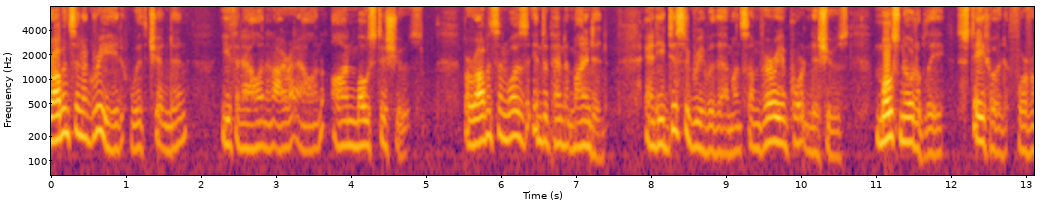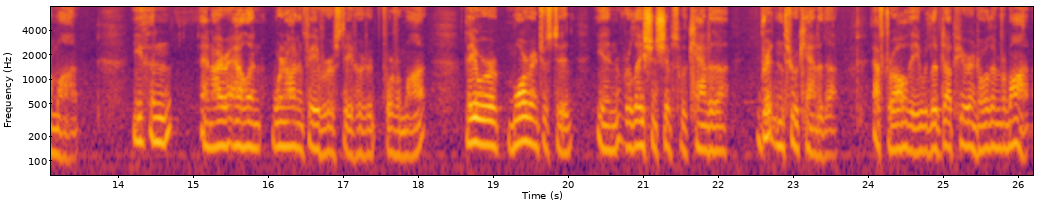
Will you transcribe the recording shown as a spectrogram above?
Robinson agreed with Chittenden, Ethan Allen, and Ira Allen on most issues. But Robinson was independent minded, and he disagreed with them on some very important issues, most notably statehood for Vermont. Ethan and Ira Allen were not in favor of statehood for Vermont. They were more interested in relationships with Canada, Britain through Canada. After all, they lived up here in northern Vermont.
